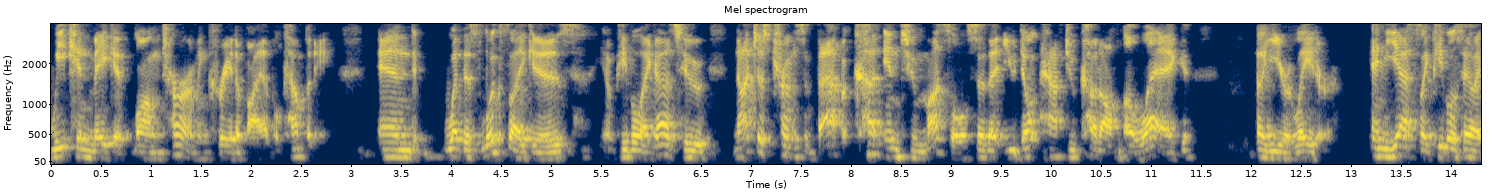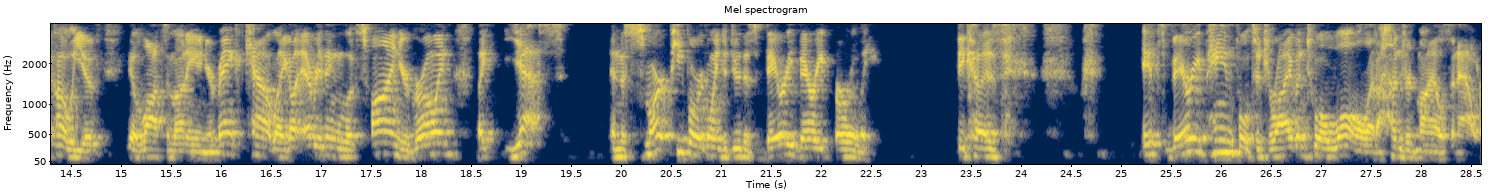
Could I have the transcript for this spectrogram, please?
we can make it long term and create a viable company. And what this looks like is you know, people like us who not just trim some fat, but cut into muscle so that you don't have to cut off a leg a year later. And yes, like people say, like, oh, well, you have you have lots of money in your bank account, like oh, everything looks fine, you're growing. Like, yes. And the smart people are going to do this very, very early because it's very painful to drive into a wall at 100 miles an hour.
